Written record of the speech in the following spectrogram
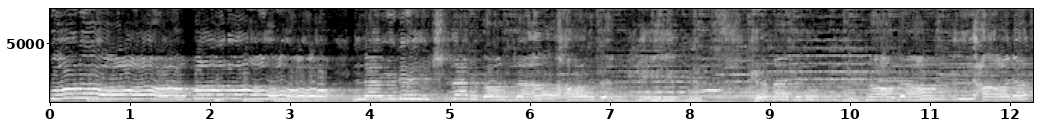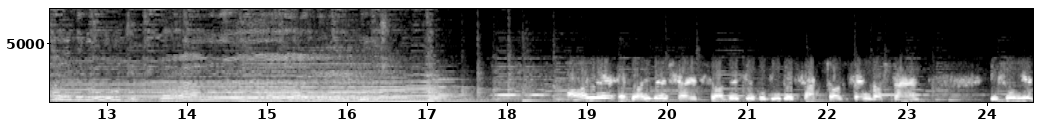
برو برو لیلیش در بازار بنشید که مجنون ناگهانی آید آقای ابراهیم شهید ساده که حدود 100 سال سن داشتند ایشون یک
